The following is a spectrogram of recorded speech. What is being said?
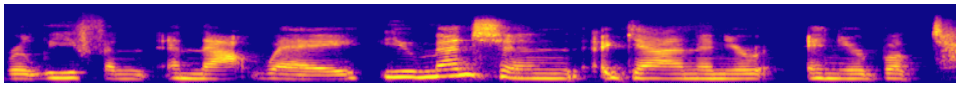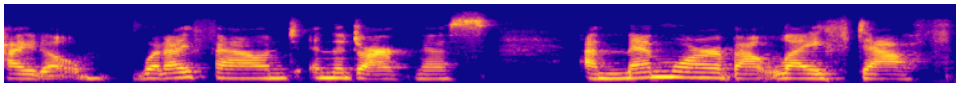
relief in, in that way. You mention again in your in your book title, What I Found in the Darkness, a memoir about life, death,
